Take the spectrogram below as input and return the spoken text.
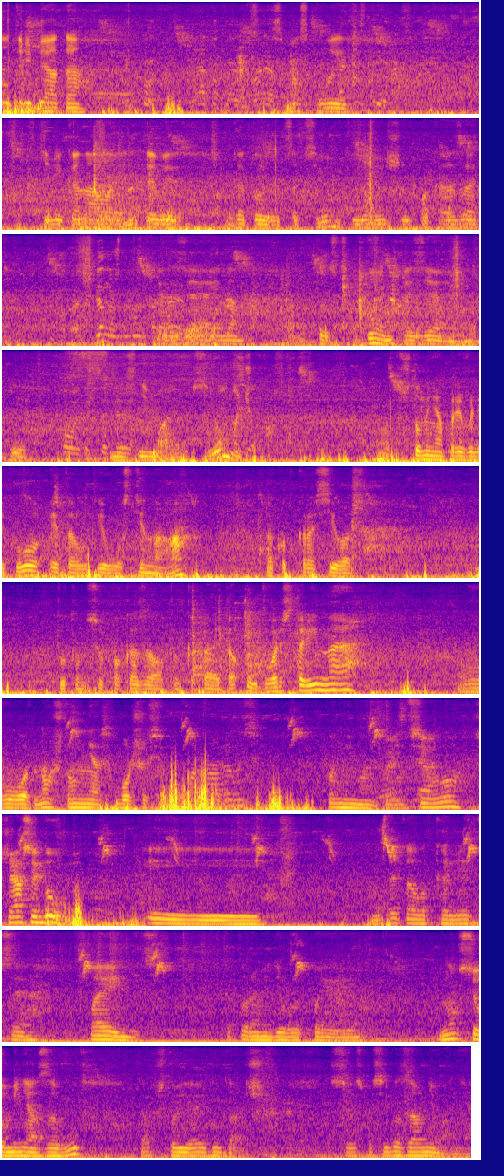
тут ребята с Москвы, телеканала НТВ готовятся к съемке. Я решил показать хозяина, то есть дом хозяина, где мы снимаем съемочку. Что меня привлекло, это вот его стена. Так вот красиво. Тут он все показал, тут какая-то утварь старинная. Вот, но что мне больше всего понравилось, помимо всего, сейчас иду. И вот это вот коллекция поэзниц, которыми делают поэзию. Ну все, меня зовут, так что я иду дальше. Все, спасибо за внимание.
